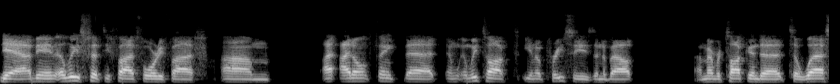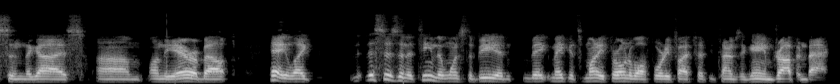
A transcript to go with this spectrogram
Yeah, I mean, at least 55, 45. Um, I, I, don't think that, and, and, we talked, you know, preseason about, I remember talking to, to Wes and the guys um, on the air about, hey, like, this isn't a team that wants to be and make, make its money throwing the ball 45, 50 times a game, dropping back.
